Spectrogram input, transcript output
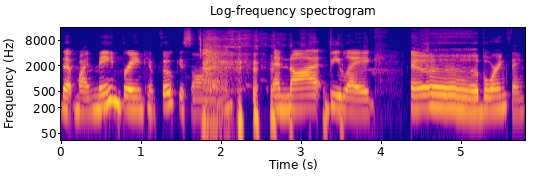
that my main brain can focus on and not be like uh boring thing.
